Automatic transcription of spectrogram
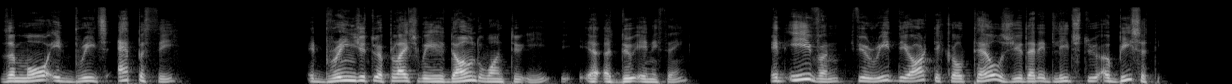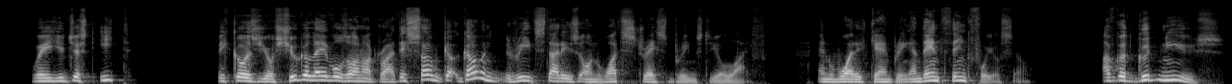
the more it breeds apathy, it brings you to a place where you don't want to eat, uh, do anything. It even, if you read the article, tells you that it leads to obesity, where you just eat because your sugar levels are not right. There's so go, go and read studies on what stress brings to your life and what it can bring, and then think for yourself. I've got good news.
